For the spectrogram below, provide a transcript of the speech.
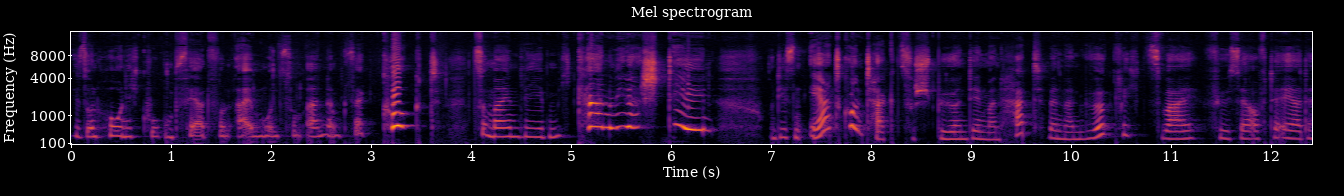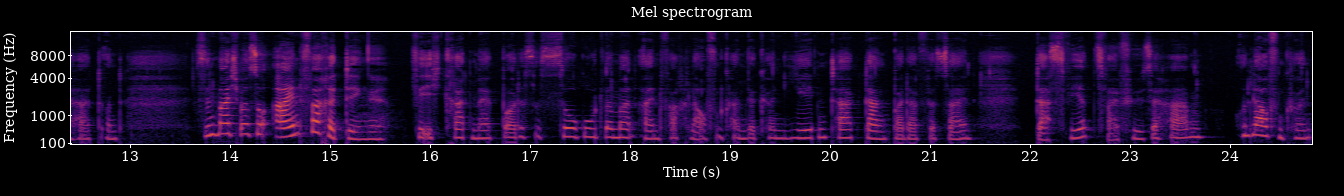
wie so ein Honigkuchenpferd von einem Mund zum anderen gesagt, guckt zu meinen Lieben, ich kann wieder stehen. Und diesen Erdkontakt zu spüren, den man hat, wenn man wirklich zwei Füße auf der Erde hat. Und es sind manchmal so einfache Dinge, wie ich gerade merke, boah, das ist so gut, wenn man einfach laufen kann. Wir können jeden Tag dankbar dafür sein, dass wir zwei Füße haben und laufen können.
